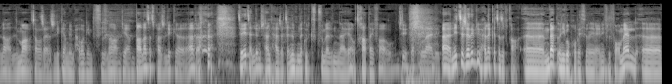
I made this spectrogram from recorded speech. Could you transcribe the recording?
لا الماء ترجع رجلي كاملين محروقين في السيما فهمتي الضاله تتبقى رجليك هذا. حتى تعلمت شحال من حاجة تعلمت ناكل كسكس مع النايه وتخاطيفه تبارك الله عليك. آه نيت التجارب اللي بحال هكا تتبقى. آه من بعد au niveau professionnel يعني في ال formel آه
